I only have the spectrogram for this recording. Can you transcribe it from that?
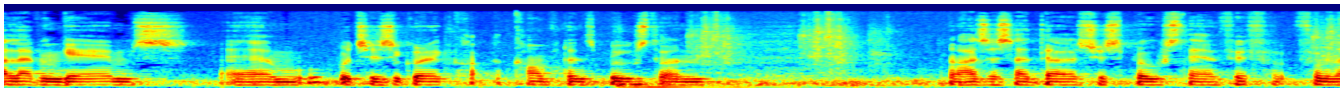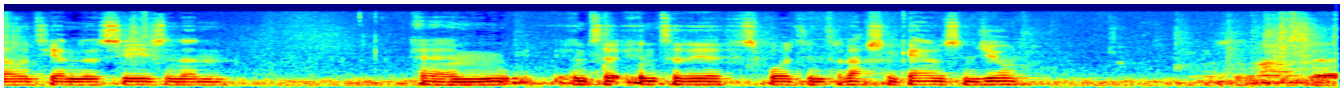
11 games, um, which is a great confidence boost. And as I said, there, it's just about staying fit from now until the end of the season and um, into into the sports international games in June. So that's uh,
